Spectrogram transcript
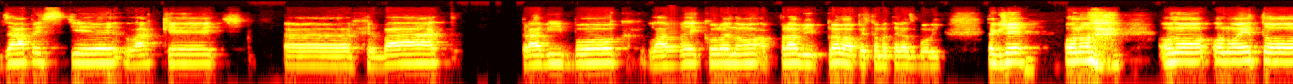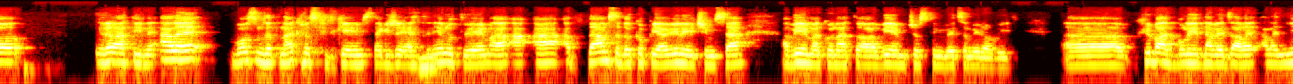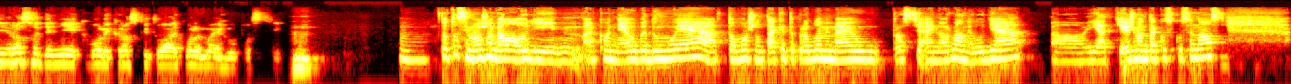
zápestie, lakeť, chrbát, pravý bok, ľavé koleno a pravý, pravá peta ma teraz boli. Takže ono, ono, ono je to relatívne, ale bol som za to na CrossFit Games, takže ja to mhm. nelutujem a, a, a, a dám sa dokopy a vyliečím sa a viem ako na to a viem, čo s tými vecami robiť. Uh, chrbát bol jedna vec, ale, ale nie, rozhodne nie kvôli crossfitu, ale kvôli mojej hlúposti. Hmm. Toto si možno veľa ľudí ako neuvedomuje a to možno takéto problémy majú proste aj normálni ľudia. Ja tiež mám takú skúsenosť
